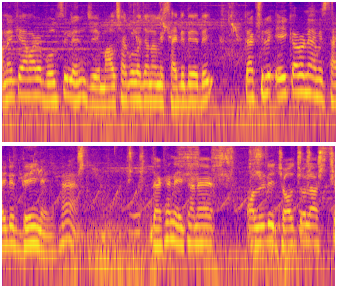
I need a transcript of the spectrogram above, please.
অনেকে আমার বলছিলেন যে মালসাগুলো যেন আমি সাইডে দিয়ে দিই। তো অ্যাকচুয়ালি এই কারণে আমি সাইডে দেই নাই হ্যাঁ? দেখেন এইখানে অলরেডি জল চলে আসছে,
